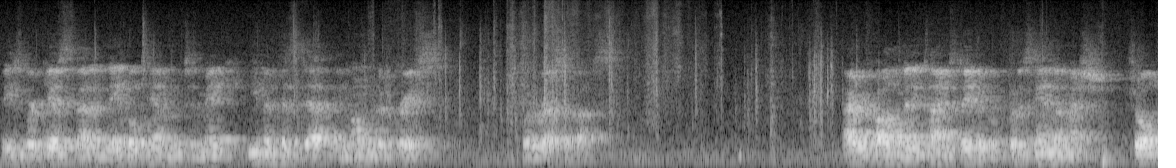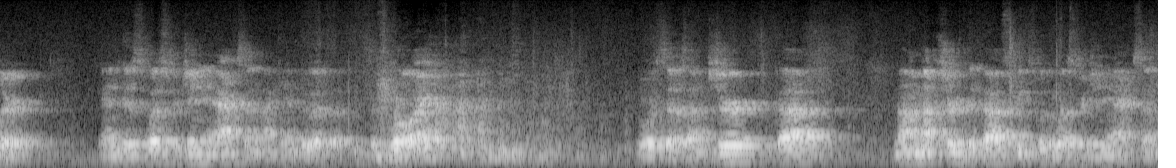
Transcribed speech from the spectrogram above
These were gifts that enabled him to make even his death a moment of grace for the rest of us. I recall the many times David would put his hand on my sh- shoulder and his West Virginia accent, I can't do it, but Roy? Roy says, I'm sure God, no, I'm not sure that God speaks with a West Virginia accent.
